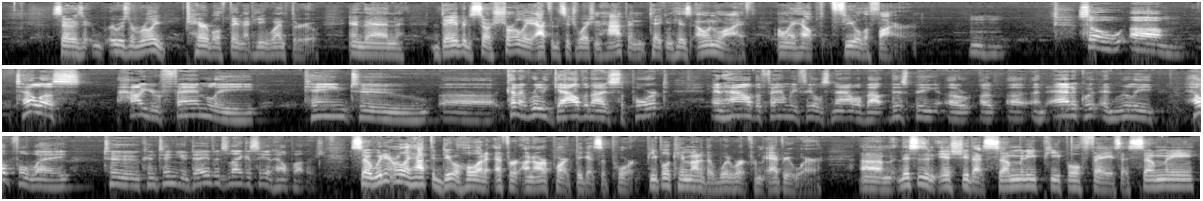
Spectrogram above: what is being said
So it was, it was a really terrible thing that he went through. And then David, so shortly after the situation happened, taking his own life only helped fuel the fire. So um, tell us how your family came to uh, kind of really galvanize support and how the family feels now about this being a, a, a, an adequate and really helpful way to continue David's legacy and help others. So we didn't really have to do a whole lot of effort on our part to get support. People came out of the woodwork from everywhere. Um, this is an issue that so many people face, that so many,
